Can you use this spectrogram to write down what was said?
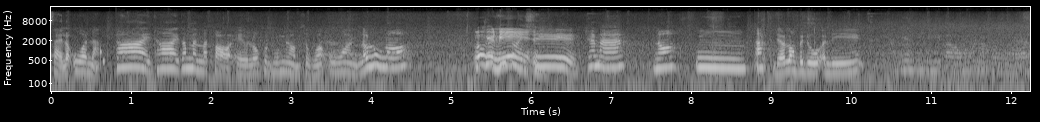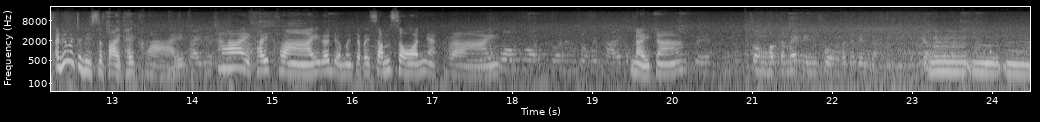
ใส่แล้วอ้วนอะ ใช่ใช่ถ้ามันมาต่อเอวแล้วคุณอู้มีความรู้สึกว่าอ้วน แล้วลุงเนาะลูกอยู่นี่คิดหสิใช่ไหมเนาะอืมอะเดี๋ยวลองไปดูอันนี้ อันนี้มันจะมีสไตล์คล้ายๆ ใช่คล้ายๆ แล้วเดี๋ยวมันจะไปซ้ำซ้อนไงคล้ายโครงตัวตัวหนึงทรงคล้ายๆกับไหนจ๊ะเฟส ทรงเขาจะไม่เป็นทรงเขาจะเป็นแบบบิดๆเดียวอืมอืมอืม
